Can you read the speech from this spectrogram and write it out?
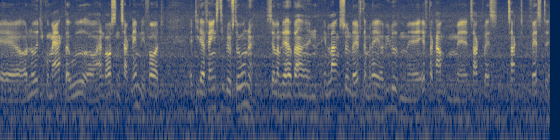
Øh, og noget, de kunne mærke derude. Og han var også sådan taknemmelig for, at, at de der fans de blev stående, selvom det havde været en, en lang søndag eftermiddag, og hyldede dem øh, efter kampen med taktfast, taktfaste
